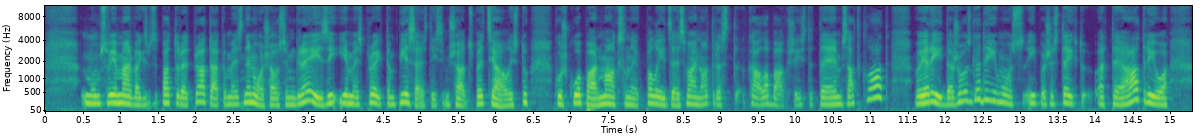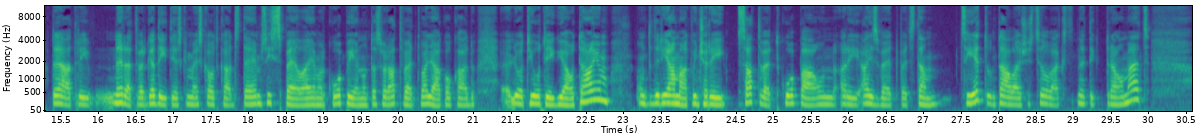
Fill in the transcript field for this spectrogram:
Mums vienmēr vajag paturēt prātā, ka mēs nenošausim greizi, ja mēs projektam piesaistīsim šādu speciālistu, kurš kopā ar mākslinieku palīdzēs vai nu atrast, kā labāk šīs tēmas atklāt, vai arī dažos gadījumos, īpaši es teiktu, ar teātri, jo teātrī nereti var gadīties, ka mēs kaut kādas tēmas izspēlējam ar kopienu, un tas var atvērt vaļā kaut kādu ļoti jūtīgu jautājumu, un tad ir jāmāk viņš arī satvert kopā un arī aizvērt pēc tam ciet, un tā, lai šis cilvēks netiktu traumēts.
